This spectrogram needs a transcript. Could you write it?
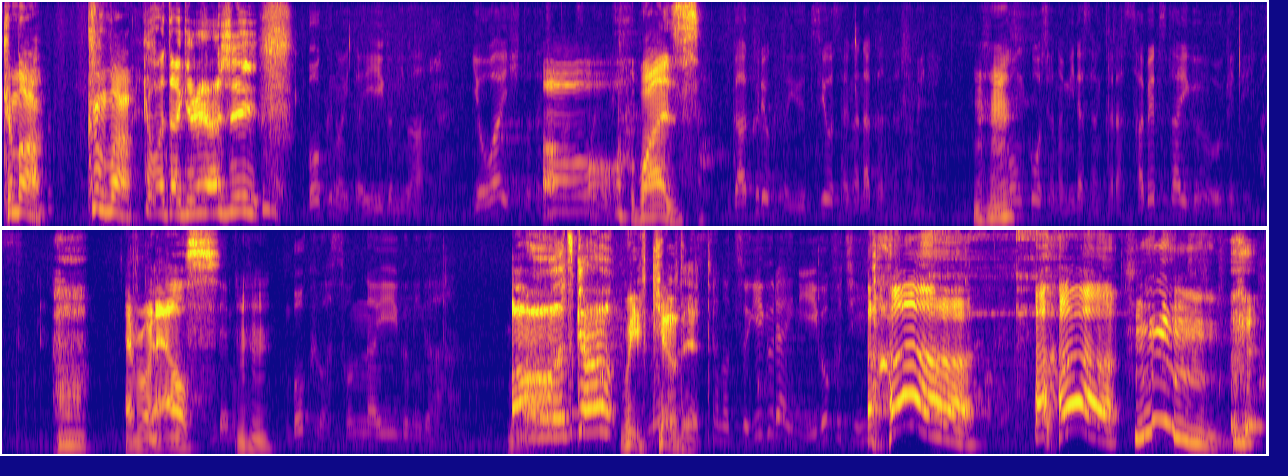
Come on. Come on. Come on, Takebayashi. Oh, Was. 強さがなかったために Mhm. 本校舎の皆さんから差別待遇を受けています Everyone else. でも、 Mhm. 僕はそんな E 組が Oh, let's go. We've killed it. その次ぐらいに居心地いい Ah! Aha! Hmm. 僕は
